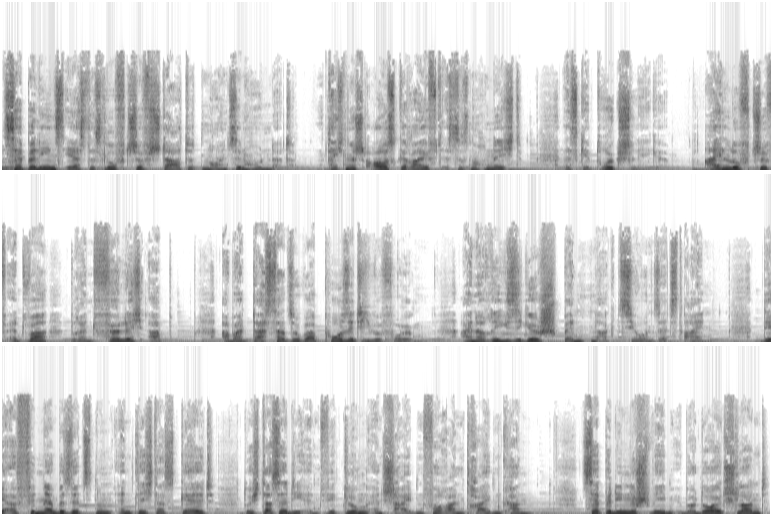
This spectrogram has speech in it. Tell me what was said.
Zeppelins erstes Luftschiff startet 1900. Technisch ausgereift ist es noch nicht. Es gibt Rückschläge. Ein Luftschiff etwa brennt völlig ab. Aber das hat sogar positive Folgen. Eine riesige Spendenaktion setzt ein. Der Erfinder besitzt nun endlich das Geld, durch das er die Entwicklung entscheidend vorantreiben kann. Zeppeline schweben über Deutschland,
